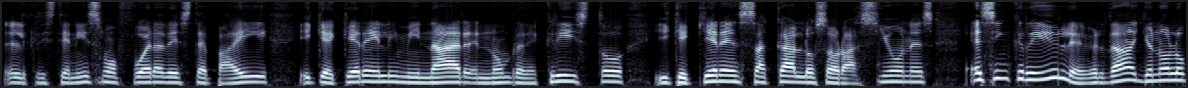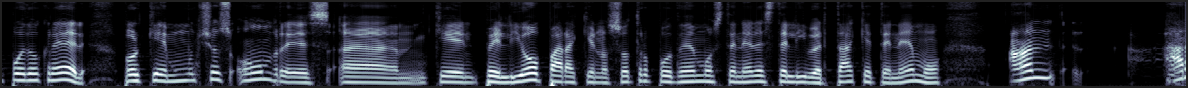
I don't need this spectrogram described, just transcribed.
el cristianismo fuera de este país y que quiere eliminar el nombre de Cristo y que quieren sacar las oraciones, es increíble, ¿verdad? Yo no lo puedo creer, porque muchos hombres que peleó para que nosotros podamos tener esta libertad que tenemos, han ha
